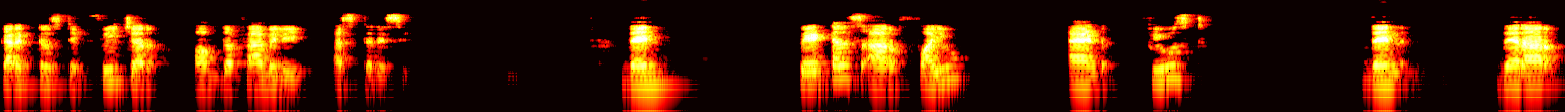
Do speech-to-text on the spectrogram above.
characteristic feature of the family Asteraceae. Then petals are five and fused. Then there are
